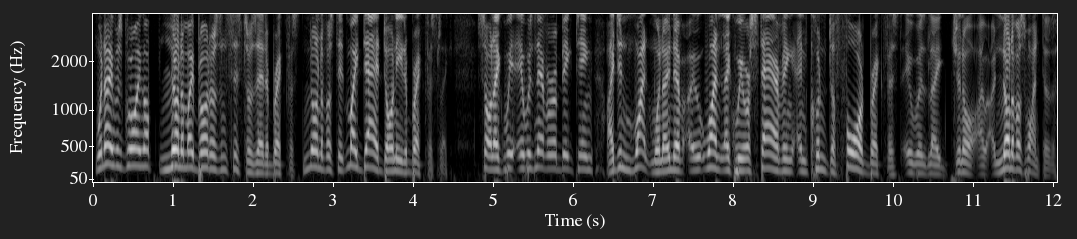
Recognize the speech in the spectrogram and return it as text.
When I was growing up, none of my brothers and sisters ate a breakfast. None of us did. My dad don't eat a breakfast. Like so, like we, it was never a big thing. I didn't want one. I never I want like we were starving and couldn't afford breakfast. It was like you know, I, none of us wanted it.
